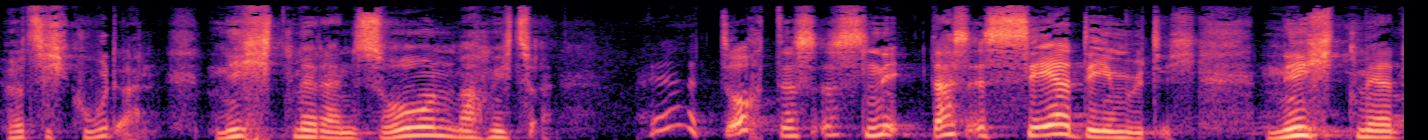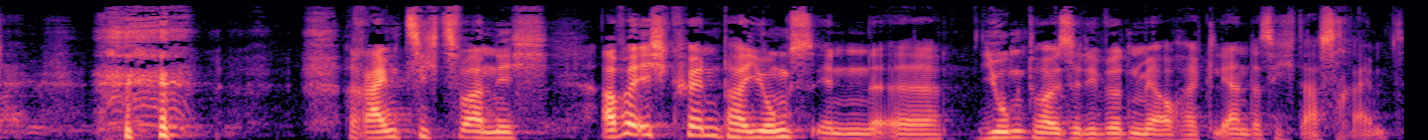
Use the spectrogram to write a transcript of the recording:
hört sich gut an, nicht mehr dein Sohn, mach mich zu einem, doch, das ist, das ist sehr demütig. Nicht mehr, reimt sich zwar nicht, aber ich kenne ein paar Jungs in äh, Jugendhäuser, die würden mir auch erklären, dass sich das reimt.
